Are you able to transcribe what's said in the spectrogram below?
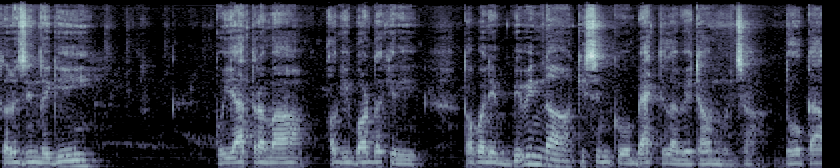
तर जिन्दगीको यात्रामा अघि बढ्दाखेरि तपाईँले विभिन्न किसिमको व्यक्तिलाई भेटाउनुहुन्छ धोका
